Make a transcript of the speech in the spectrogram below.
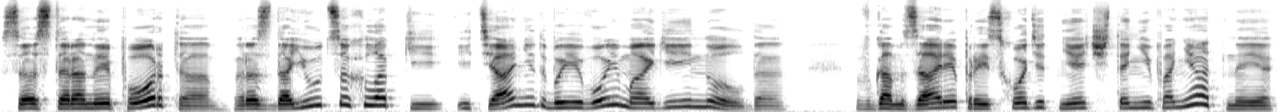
«Со стороны порта раздаются хлопки и тянет боевой магией Нолда. В Гамзаре происходит нечто непонятное,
